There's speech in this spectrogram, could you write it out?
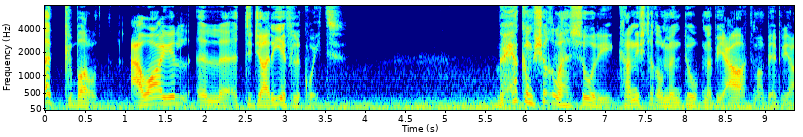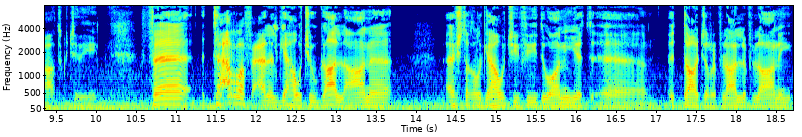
أكبر عوائل التجارية في الكويت. بحكم شغله السوري كان يشتغل مندوب مبيعات ما مبيعات وكذي. فتعرف على القهوجي وقال له أنا أشتغل قهوجي في ديوانيه آه، التاجر الفلان الفلاني.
